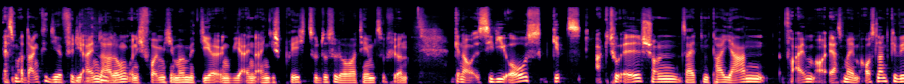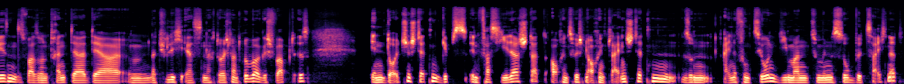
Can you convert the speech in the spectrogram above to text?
Erstmal danke dir für die Einladung und ich freue mich immer mit dir irgendwie ein, ein Gespräch zu Düsseldorfer Themen zu führen. Genau, CDOs gibt's aktuell schon seit ein paar Jahren, vor allem erstmal im Ausland gewesen. Das war so ein Trend, der, der ähm, natürlich erst nach Deutschland rübergeschwappt ist in deutschen Städten gibt es in fast jeder Stadt, auch inzwischen auch in kleinen Städten, so eine Funktion, die man zumindest so bezeichnet.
